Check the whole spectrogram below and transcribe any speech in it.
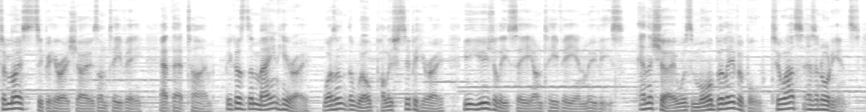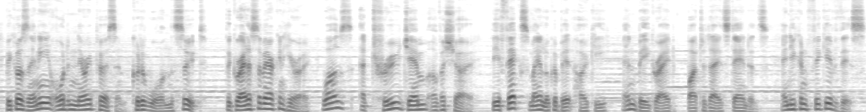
to most superhero shows on TV at that time because the main hero wasn't the well polished superhero you usually see on TV and movies. And the show was more believable to us as an audience because any ordinary person could have worn the suit. The Greatest American Hero was a true gem of a show. The effects may look a bit hokey and B grade by today's standards, and you can forgive this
